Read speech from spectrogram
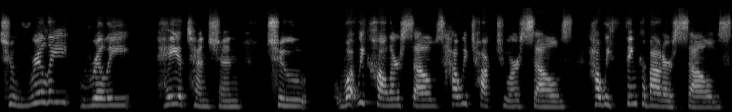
to really really pay attention to what we call ourselves how we talk to ourselves how we think about ourselves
